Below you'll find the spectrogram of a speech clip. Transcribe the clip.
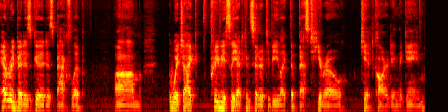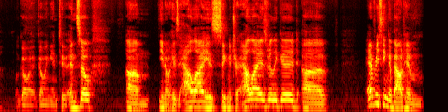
every bit as good as backflip, um, which I previously had considered to be like the best hero kit card in the game going going into. And so, um, you know, his ally, his signature ally, is really good. Uh, everything about him,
